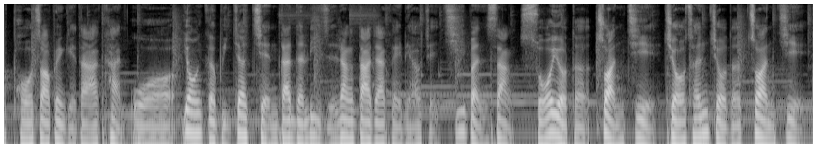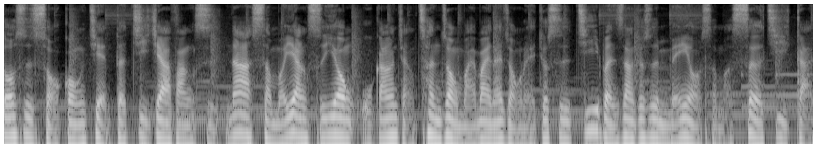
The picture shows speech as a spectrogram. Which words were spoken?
法 po 照片给大家看，我用一个比较简单的例子让大家可以了解。基本上所有的钻戒，九成九的钻戒都是手工件的计价方式。那什么样是用我刚刚讲称重买卖那种嘞？就是基本上就是没有什么设计感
